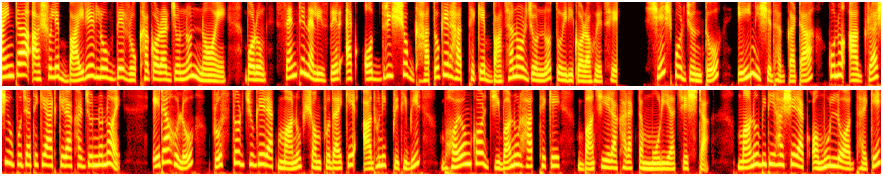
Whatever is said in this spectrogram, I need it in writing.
আইনটা আসলে বাইরের লোকদের রক্ষা করার জন্য নয়, বরং সেন্টিনালিসদের এক অদৃশ্য ঘাতকের হাত থেকে বাঁচানোর জন্য তৈরি করা হয়েছে। শেষ পর্যন্ত এই নিষেধাজ্ঞাটা কোনো আগ্রাসী উপজাতিকে আটকে রাখার জন্য নয়, এটা হল প্রস্তর যুগের এক মানব সম্প্রদায়কে আধুনিক পৃথিবীর ভয়ঙ্কর জীবাণুর হাত থেকে বাঁচিয়ে রাখার একটা মরিয়া চেষ্টা। মানব ইতিহাসের এক অমূল্য অধ্যায়কে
